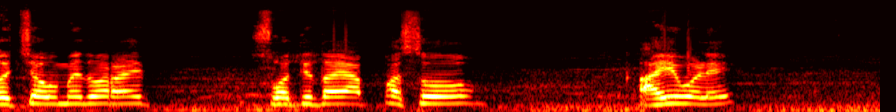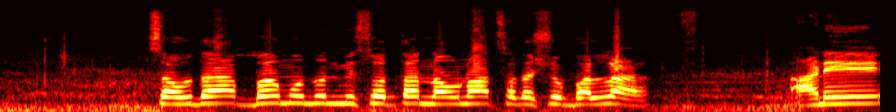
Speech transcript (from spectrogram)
अच्या उमेदवार आहेत स्वातिताई आप्पासो आईवळे. चौदा बमधून मी स्वतः नवनाथ सदाशिव बल्लाळ. आणि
